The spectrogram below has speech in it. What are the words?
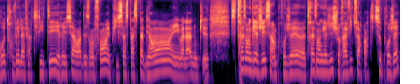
retrouver la fertilité et réussir à avoir des enfants. Et puis, ça se passe pas bien. Et voilà, donc, c'est très engagé. C'est un projet très engagé. Je suis ravie de faire partie de ce projet.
